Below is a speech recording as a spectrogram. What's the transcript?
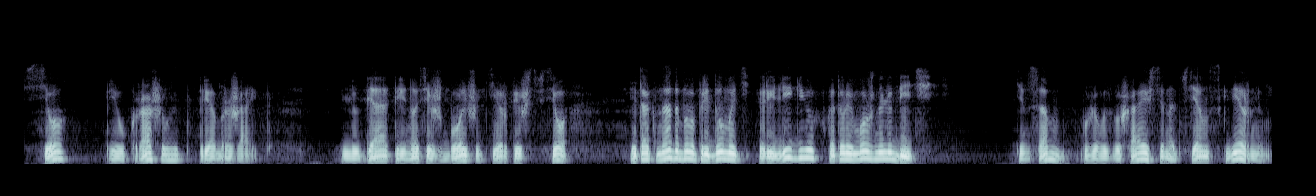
все приукрашивает, преображает. Любя, переносишь больше, терпишь все. И так надо было придумать религию, в которой можно любить. Тем самым уже возвышаешься над всем скверным,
